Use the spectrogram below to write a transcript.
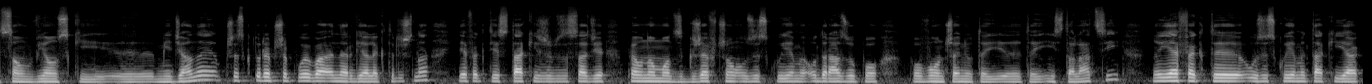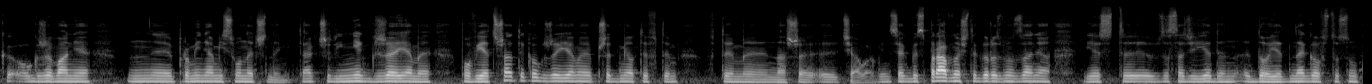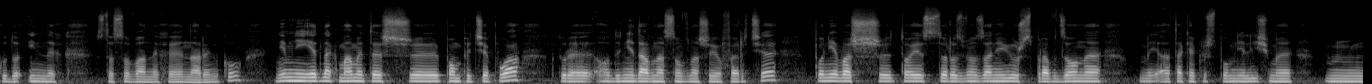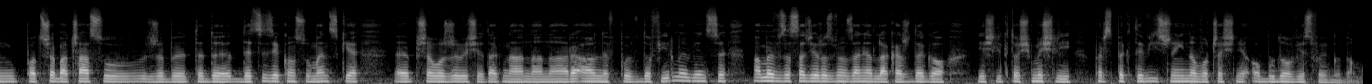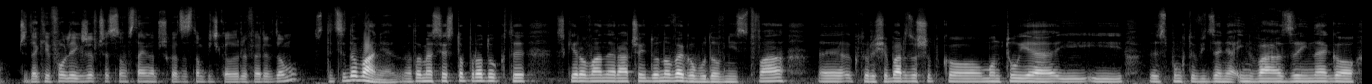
są wiązki y, miedziane, przez które przepływa energia elektryczna i efekt jest taki, że w zasadzie pełną moc grzewczą uzyskujemy od razu po, po włączeniu tej, y, tej instalacji. No i efekt y, uzyskujemy taki jak ogrzewanie mm, promieniami słonecznymi, tak? czyli nie grzejemy powietrza, tylko grzejemy przedmioty, w tym tym y, nasze y, ciała. Więc jakby sprawność tego rozwiązania jest y, w zasadzie jeden do jednego w stosunku do innych stosowanych na rynku. Niemniej jednak mamy też pompy ciepła, które od niedawna są w naszej ofercie, ponieważ to jest rozwiązanie już sprawdzone, a tak jak już wspomnieliśmy, potrzeba czasu, żeby te de decyzje konsumenckie e, przełożyły się tak na, na, na realny wpływ do firmy, więc e, mamy w zasadzie rozwiązania dla każdego, jeśli ktoś myśli perspektywicznie i nowocześnie o budowie swojego domu. Czy takie folie grzewcze są w stanie na przykład zastąpić kaloryfery w domu? Zdecydowanie. Natomiast jest to produkt skierowany raczej do nowego budownictwa, e, który się bardzo szybko montuje i, i z punktu widzenia inwazyjnego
